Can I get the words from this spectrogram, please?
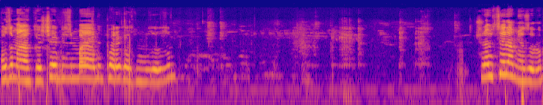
O zaman arkadaşlar bizim bayağı bir para kazanmamız lazım. Şuna bir selam yazalım.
